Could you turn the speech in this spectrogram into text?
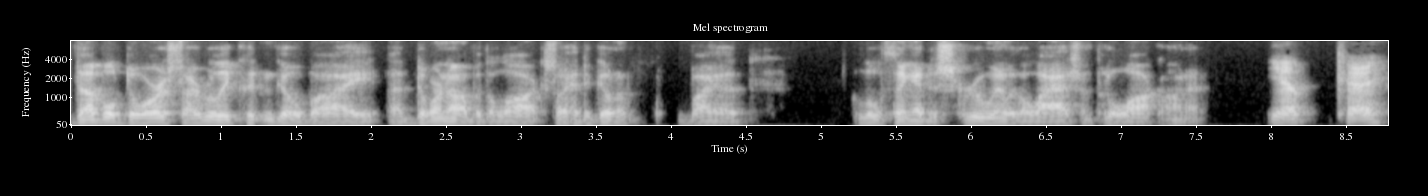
double doors. So I really couldn't go by a doorknob with a lock. So I had to go by a, a little thing I had to screw in with a latch and put a lock on it. Yep. Okay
